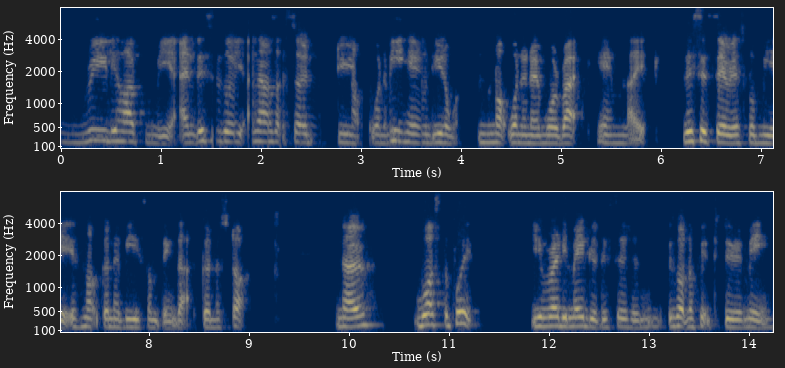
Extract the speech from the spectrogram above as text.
really hard for me. And this is all, and I was like, so do you not want to meet him? Do you not want to know more about him? Like, this is serious for me. It's not going to be something that's going to stop. No, what's the point? You've already made your decision. It's got nothing to do with me.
